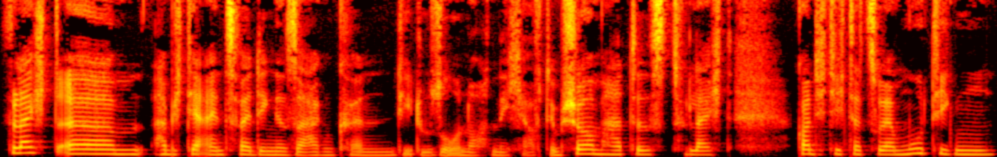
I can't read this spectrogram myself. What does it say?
vielleicht ähm, habe ich dir ein, zwei Dinge sagen können, die du so noch nicht auf dem Schirm hattest. Vielleicht konnte ich dich dazu ermutigen,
